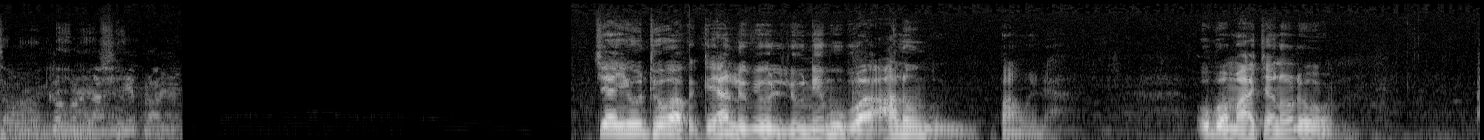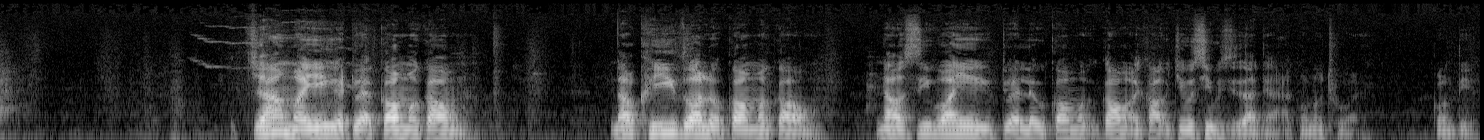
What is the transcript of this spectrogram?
ကျွန်တော်လေးမျိုးရှိ ကြက်ရိုးထိုးကကြရလူမျိုးလူနေမှုဘဝအားလုံးပါဝင်တာဥပမာကျွန်တော်တို့ကျမ်းမရေးအတွက်ကောင်းမကောင်းနောက်ခရီးသွားလို့ကောင်းမကောင်းနောက်စီးပွားရေးအတွက်လို့ကောင်းမကောင်းအကောက်အကျိုးရှိမရှိစတဲ့အကုန်လုံးထူရတယ်အကုန်လုံးသိတယ်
